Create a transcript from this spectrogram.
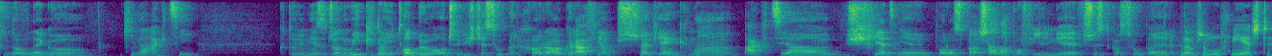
cudownego kina akcji, którym jest John Wick, no i to było oczywiście super. Choreografia przepiękna, akcja świetnie porozpraszana po filmie, wszystko super. Dobrze, mów mi jeszcze.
